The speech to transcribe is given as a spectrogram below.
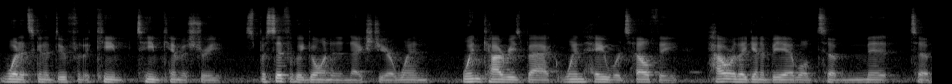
what it's going to do for the team team chemistry, specifically going into next year when when Kyrie's back, when Hayward's healthy. How are they going to be able to mit, to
